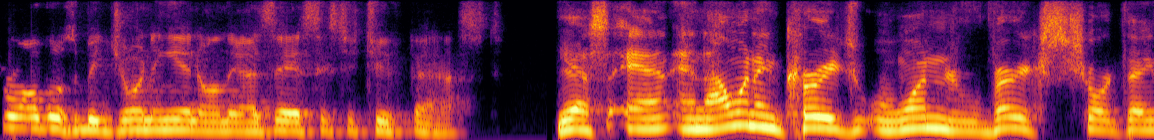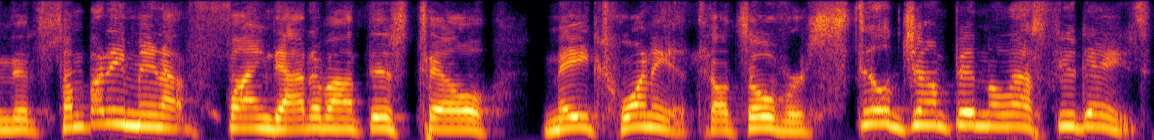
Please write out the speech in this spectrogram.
For all those who will be joining in on the Isaiah 62 fast. Yes, and and I want to encourage one very short thing that somebody may not find out about this till May 20th, till it's over. Still jump in the last few days.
